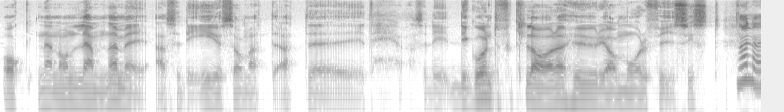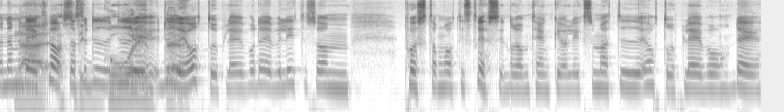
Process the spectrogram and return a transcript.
Och när någon lämnar mig, alltså det är ju som att, att eh, alltså det, det går inte att förklara hur jag mår fysiskt. Nej, nej, nej, men det Nej, är klart, alltså, alltså, det du, går du, inte. du återupplever, det är väl lite som posttraumatiskt stressyndrom tänker jag, liksom att du återupplever det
